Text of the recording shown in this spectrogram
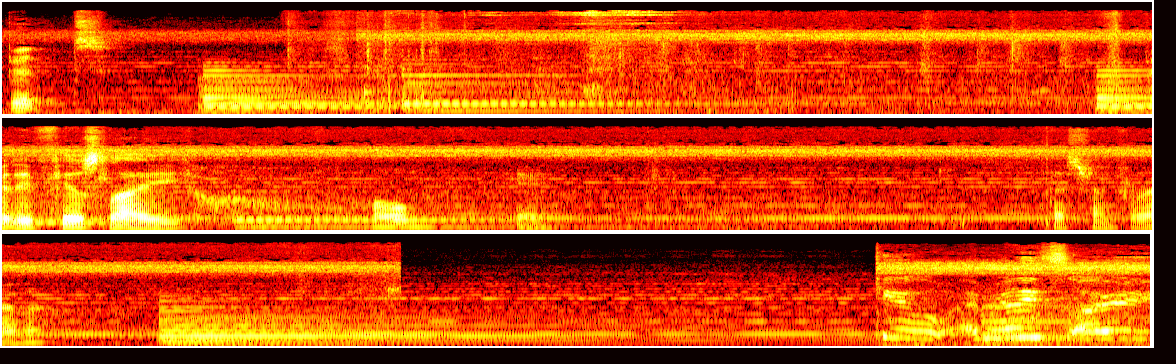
but but it feels like home yeah. Best friend forever. Hieu, I'm really sorry.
